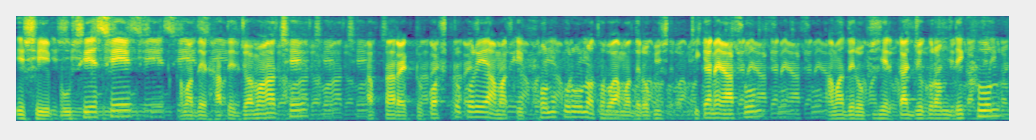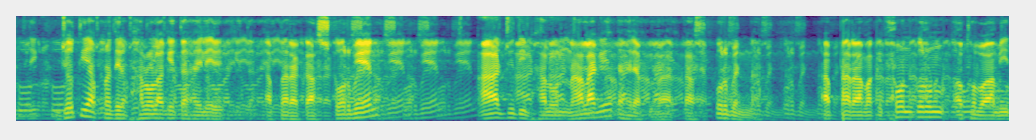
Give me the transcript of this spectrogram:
এসে পৌঁছেছে, আমাদের হাতে জমা আছে। আপনারা একটু কষ্ট করে আমাকে ফোন করুন অথবা আমাদের অফিস ঠিকানায় আসুন। আমাদের অফিসের কার্যক্রম দেখুন। যদি আপনাদের ভালো লাগে তাহলে আপনারা কাজ করবেন। আর যদি ভালো না লাগে তাহলে আপনারা কাজ করবেন না। আপনারা আমাকে ফোন করুন অথবা আমি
